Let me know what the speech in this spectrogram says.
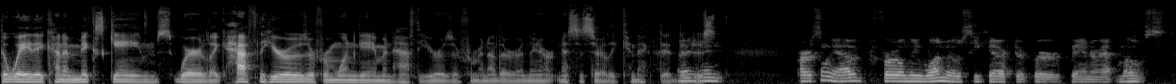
the way they kind of mix games, where like half the heroes are from one game and half the heroes are from another, and they aren't necessarily connected. They're and, just and personally, I would prefer only one OC character per banner at most.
